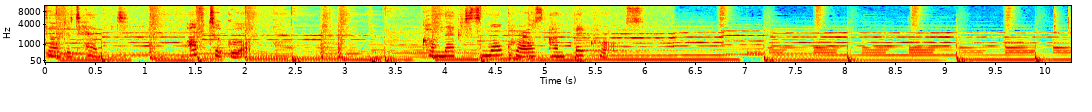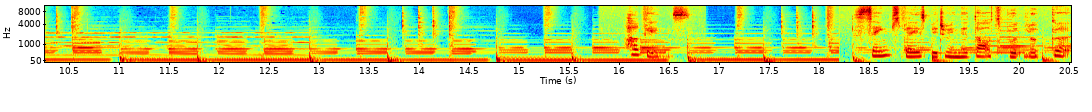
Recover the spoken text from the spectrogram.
third attempt. Afterglo. Connect small cross and big cross. Huggins. Same space between the dots would look good.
